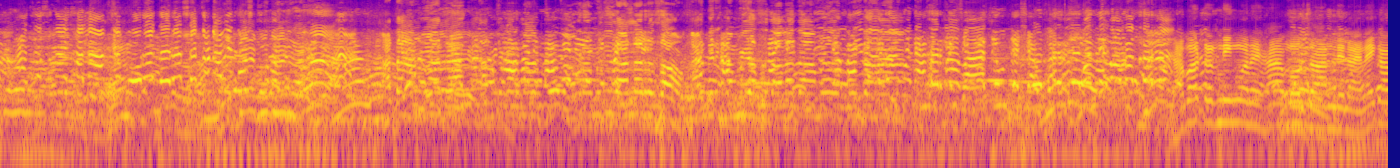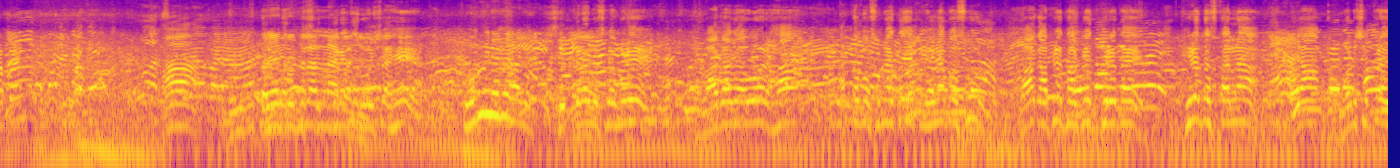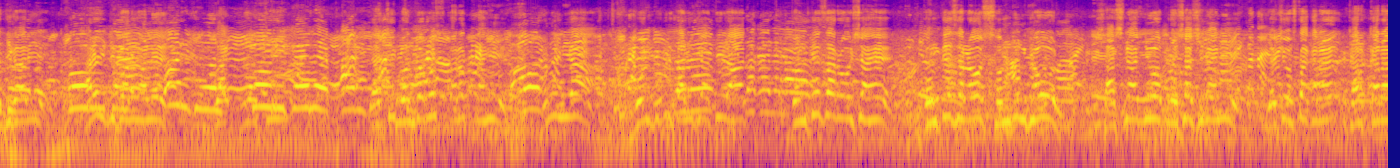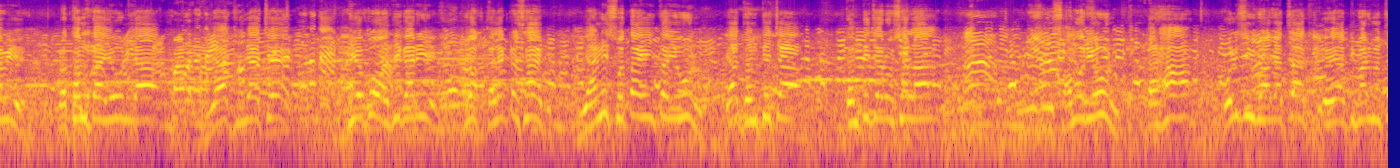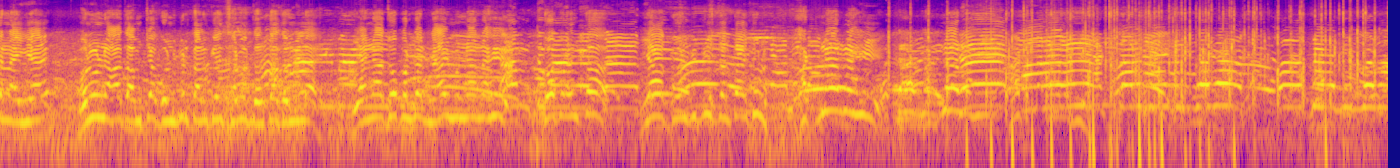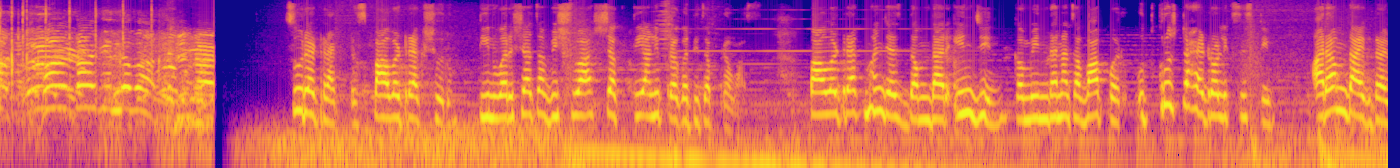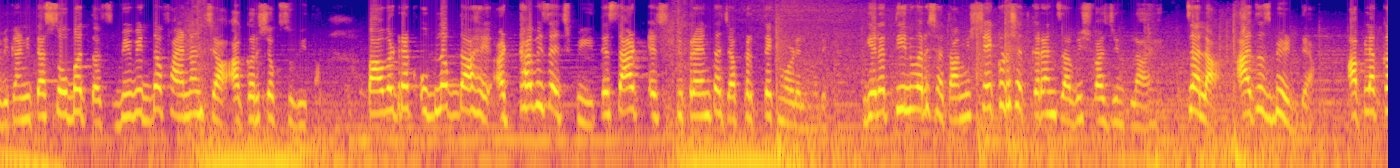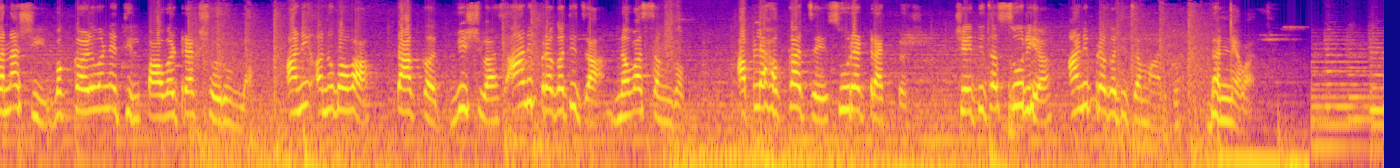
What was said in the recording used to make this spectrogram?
आता आम्ही आता जाणारच आहोत. काहीतरी कमी जास्त झाला तर आम्हाला? ढाबा आहे. हा मोर्चा आणलेला आहे नाही का आपण? दोष आहे शेतकऱ्या नसल्यामुळे वाघावर हा आतापासून आता एक महिन्यापासून वाघ आपल्या तालुक्यात फिरत आहे. फिरत असताना या वनक्षेत्र अधिकारी फॉरेस्ट डिपार्टमेंटवाले याची बंदोबस्त करत नाही. म्हणून या गोलपिंपरी तालुक्यातील आज जनतेचा रोष आहे. जनतेचा रोष समजून घेऊन शासनाने व प्रशासनाने याची व्यवस्था करा करावी. प्रथमता येऊन या या जिल्ह्याचे डीएफओ अधिकारी किंवा कलेक्टर साहेब यांनी स्वतः इथं येऊन या जनतेच्या जनतेच्या रोषाला समोर येऊन तर हा पोलीस विभागाचा डिपार्टमेंटचा नाही आहे. म्हणून आज आमच्या गोंडपीर तालुक्यात सर्व जनता जमलेली आहे. यांना जोपर्यंत न्याय मिळणार नाही तोपर्यंत या गोंडपीर जनता इथून हटणार नाही. हटणार नाही. सूर्य ट्रॅक्टर्स पॉवर ट्रॅक शोरूम. तीन वर्षाचा विश्वास शक्ती आणि प्रगतीचा प्रवास. पॉवर ट्रॅक म्हणजेच दमदार इंजिन कमी इंधनाचा वापर उत्कृष्ट हायड्रॉलिक सिस्टीम आरामदायक ड्रायव्हिंग आणि त्यासोबतच विविध फायनान्सच्या आकर्षक सुविधा. पॉवर ट्रॅक उपलब्ध आहे अठ्ठावीस एच पी ते साठ एच पी पर्यंतच्या प्रत्येक मॉडेलमध्ये गेल्या तीन वर्षात आम्ही शेकडो शेतकऱ्यांचा विश्वास जिंकला आहे. चला आजच भेट द्या. आपल्या कनाशी व कळवण येथील पॉवर ट्रॅक शोरूमला आणि अनुभवा ताकद विश्वास आणि प्रगतीचा नवा संगम. आपल्या हक्काचे सूर्य ट्रॅक्टर शेतीचा सूर्य आणि प्रगतीचा मार्ग. धन्यवाद.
